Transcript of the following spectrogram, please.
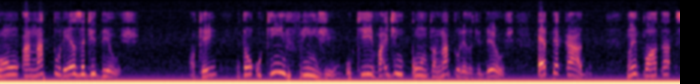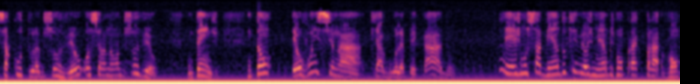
com a natureza de Deus. Ok? Então, o que infringe, o que vai de encontro à natureza de Deus é pecado. Não importa se a cultura absorveu ou se ela não absorveu. Entende? Então, eu vou ensinar que a gula é pecado, mesmo sabendo que meus membros vão para vão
